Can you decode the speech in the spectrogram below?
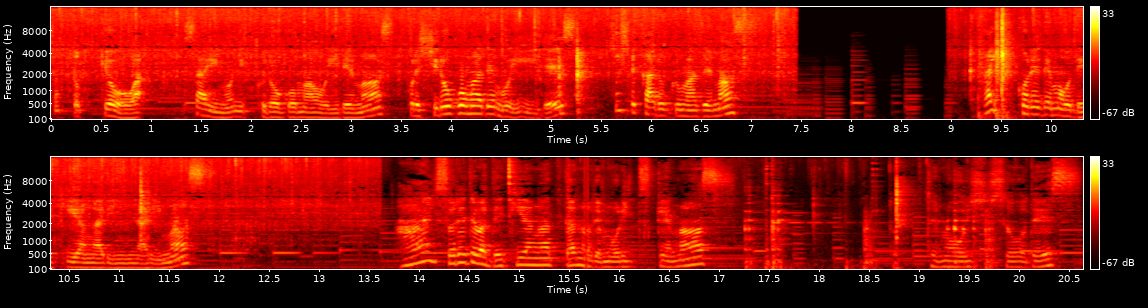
ちょっと今日は最後に黒ごまを入れます。これ白ごまでもいいです。そして軽く混ぜます。はいこれでもう出来上がりになります。はいそれでは出来上がったので盛り付けます。ても美味しそうです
